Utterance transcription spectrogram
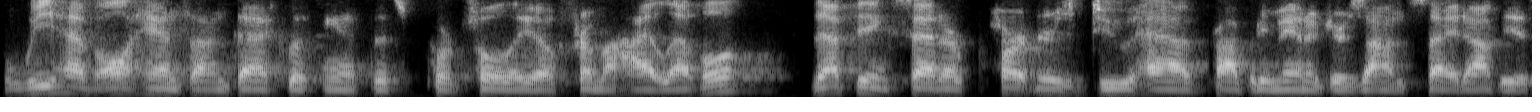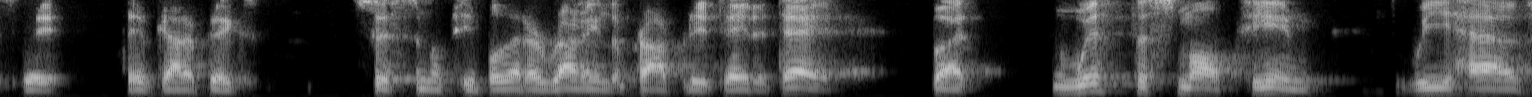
we have all hands on deck looking at this portfolio from a high level. That being said, our partners do have property managers on site. Obviously, they've got a big system of people that are running the property day to day. But with the small team, we have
